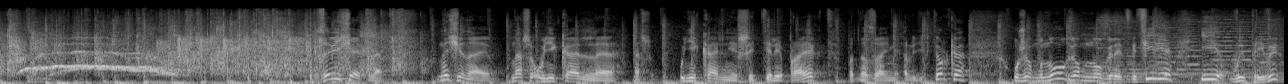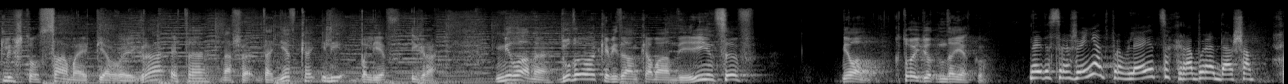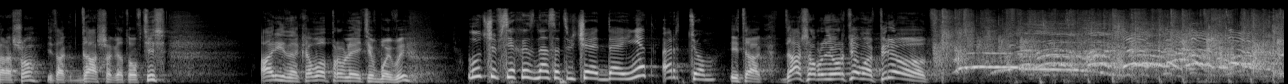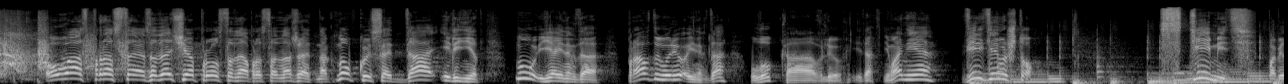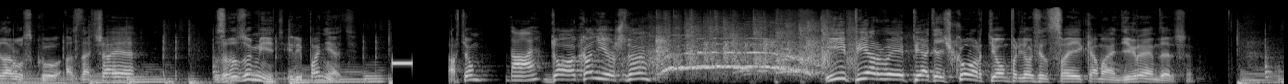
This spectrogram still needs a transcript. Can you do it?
Замечательно. Начинаем. Наша уникальная, наш уникальнейший телепроект под названием «Люди пятерка» уже много-много лет в эфире, и вы привыкли, что самая первая игра – это наша донетка или блеф игра. Милана Дудова, капитан команды Иринцев. Милан, кто идет на донетку? На это сражение отправляется храбрая Даша. Хорошо. Итак, Даша, готовьтесь. Арина, кого отправляете в бой вы? Лучше всех из нас отвечает «да» и «нет» Артем. Итак, Даша против Артема, вперед! У вас простая задача просто-напросто нажать на кнопку и сказать «да» или «нет». Ну, я иногда правду говорю, а иногда лукавлю. Итак, внимание. Верите ли вы что? Стемить по-белорусски означает зразуметь или понять. Артем? Да. Да, конечно. И первые пять очков Артем приносит своей команде. Играем дальше.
